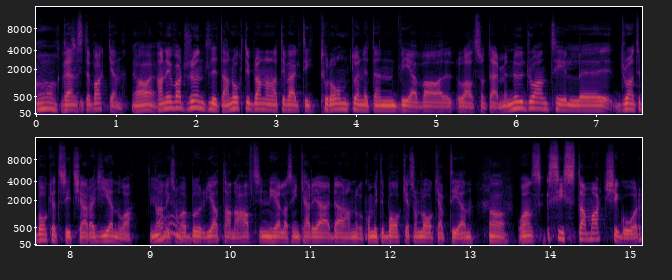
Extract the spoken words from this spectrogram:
Oh, vänsterbacken. Ja, ja. Han har ju varit runt lite, han åkte ju bland annat iväg till Toronto en liten veva och allt sånt där. Men nu drar han, till, eh, drar han tillbaka till sitt kära Genoa. Ja. Han liksom har börjat, han har haft sin, hela sin karriär där, han har kommit tillbaka som lagkapten. Och hans sista match igår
